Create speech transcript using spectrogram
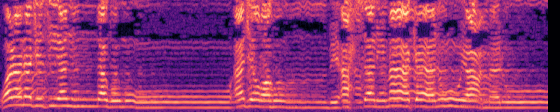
ولنجزينهم أجرهم بأحسن ما كانوا يعملون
